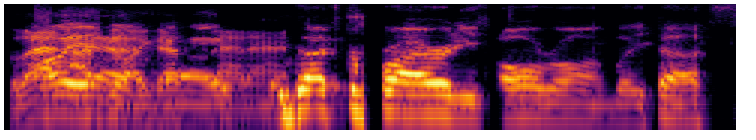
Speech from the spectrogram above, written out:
So that Oh, I yeah, feel like that's yeah. badass. That's your priorities all wrong, but yes.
